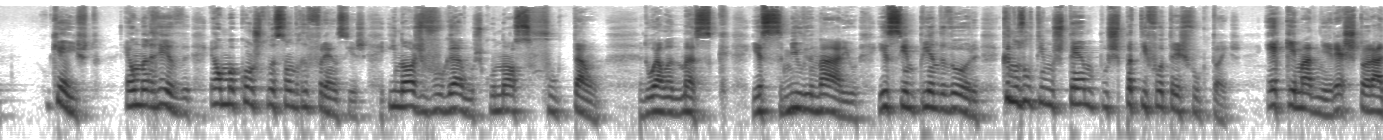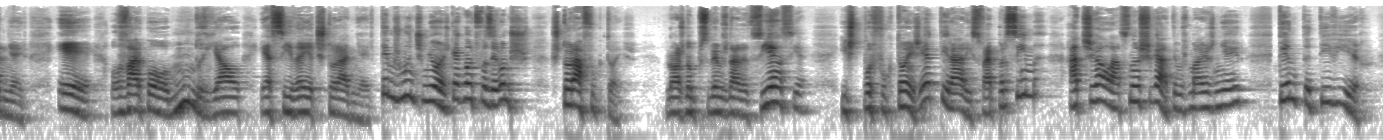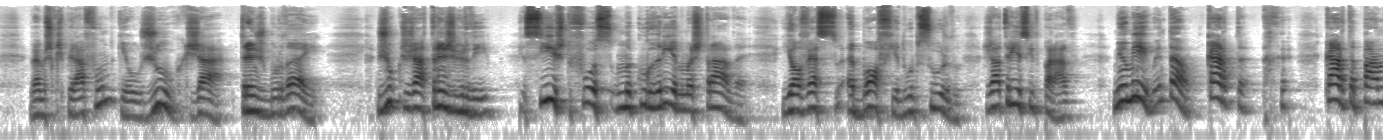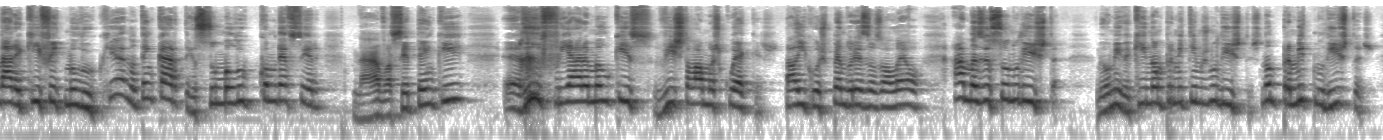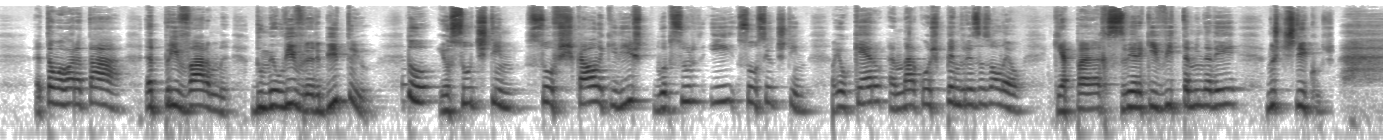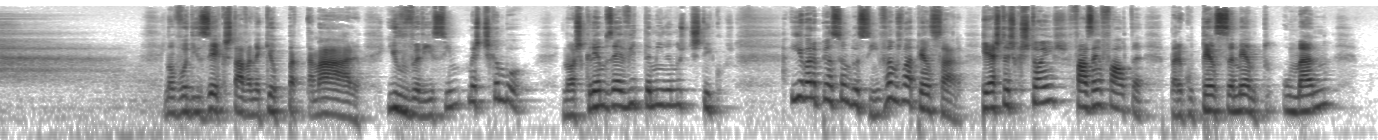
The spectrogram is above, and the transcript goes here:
O que é isto? É uma rede, é uma constelação de referências. E nós vogamos com o nosso foguetão do Elon Musk, esse milionário, esse empreendedor que nos últimos tempos patifou três foguetões. É queimar dinheiro, é estourar dinheiro, é levar para o mundo real essa ideia de estourar dinheiro. Temos muitos milhões, o que é que vamos fazer? Vamos estourar foguetões. Nós não percebemos nada de ciência, isto pôr foguetões é de tirar, isso vai para cima, há de chegar lá. Se não chegar, temos mais dinheiro. Tentativa e erro. Vamos respirar fundo, que eu julgo que já transbordei, julgo que já transgredi. Se isto fosse uma correria numa estrada e houvesse a bófia do absurdo, já teria sido parado. Meu amigo, então, carta. carta para andar aqui feito maluco. É, não tem carta. Eu sou maluco como deve ser. Não, você tem que uh, refriar a maluquice. Vista lá umas cuecas. Está ali com as pendurezas ao léu. Ah, mas eu sou nudista. Meu amigo, aqui não permitimos nudistas. Não permite nudistas. Então agora está a privar-me do meu livre-arbítrio? Estou. Eu sou o destino. Sou fiscal aqui disto, do absurdo, e sou o seu destino. Eu quero andar com as pendurezas ao léu. Que é para receber aqui vitamina D nos testículos. Não vou dizer que estava naquele patamar elevadíssimo, mas descambou. Nós queremos é vitamina nos testículos. E agora pensando assim, vamos lá pensar que estas questões fazem falta para que o pensamento humano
